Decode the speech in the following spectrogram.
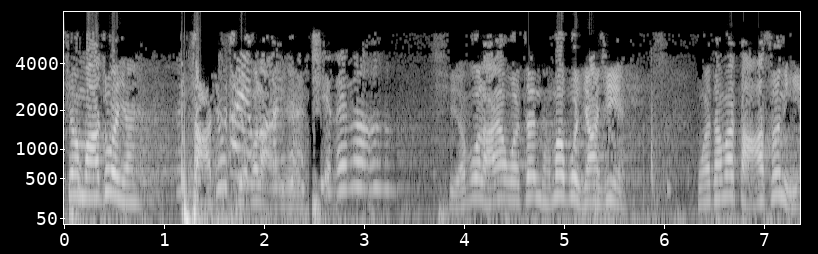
叫妈坐下。咋就起不来呢起来了！起不来，我真他妈不相信，我他妈打死你！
